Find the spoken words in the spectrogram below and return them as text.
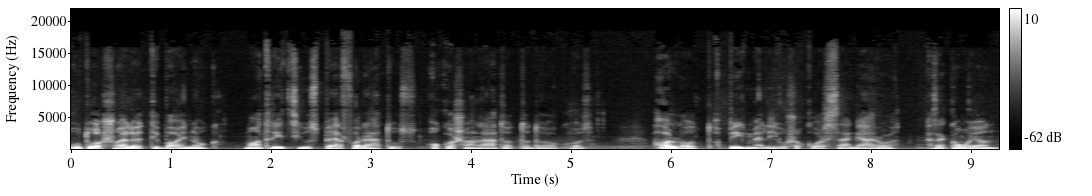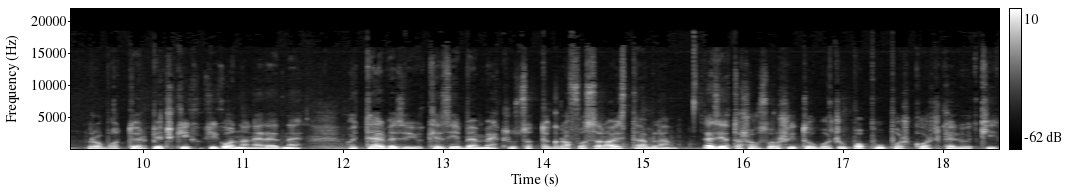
Utolsó előtti bajnok, Matricius Perforatus okosan látott a dologhoz. Hallott a pigmeliusok országáról, ezek olyan robottörpécskék, akik onnan eredne, hogy tervezőjük kezében megcsúszott a grafosz a rajztáblán, ezért a sokszorosítóból csupa púpos korcs került ki,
